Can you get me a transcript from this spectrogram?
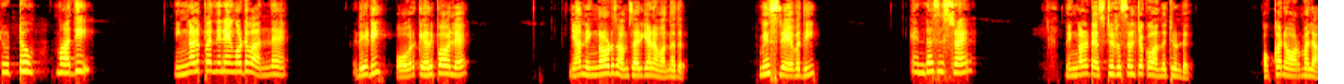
ടുട്ടു മതി. നിങ്ങളിപ്പോ എന്തിനാ ഇങ്ങോട്ട് വന്നേ? ഡിഡി ഓവർ കയറിപ്പോവല്ലേ ഞാൻ നിങ്ങളോട് സംസാരിക്കാനാണ് വന്നത്. മിസ് രേവതി. എന്താ സിസ്റ്ററെ നിങ്ങൾ ടെസ്റ്റ് റിസൾട്ട് ഒക്കെ വന്നിട്ടുണ്ട്. ഒക്കെ നോർമലാ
